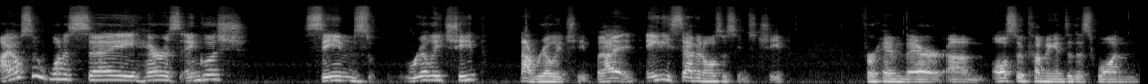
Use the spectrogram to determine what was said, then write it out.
i also want to say harris english seems really cheap not really cheap but I, 87 also seems cheap for him there um, also coming into this one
